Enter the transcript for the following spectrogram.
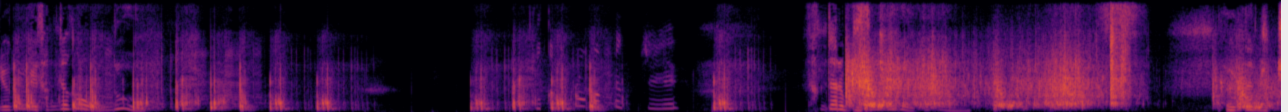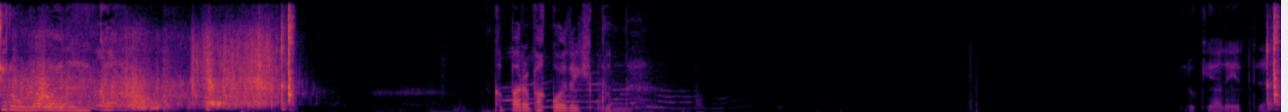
여기 왜 상자가 없노? 누가 들어갔겠지? 상자를 부수는 리가 있겠냐? 일단 육지로 올라가야 되니까 갑바를 바꿔야 되겠군. 이렇게 해야 되겠다.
